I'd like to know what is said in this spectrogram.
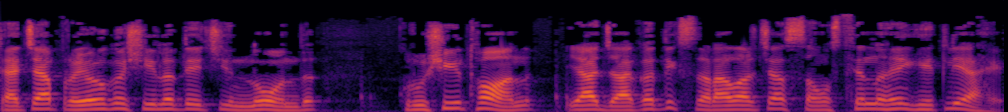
त्याच्या प्रयोगशीलतेची नोंद कृषीथॉन या जागतिक स्तरावरच्या संस्थेनंही घेतली आहे.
